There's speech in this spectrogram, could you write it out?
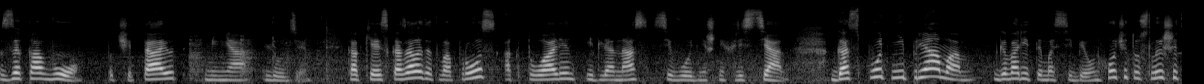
За кого почитают меня люди? Как я и сказала, этот вопрос актуален и для нас, сегодняшних христиан. Господь не прямо говорит им о себе, Он хочет услышать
